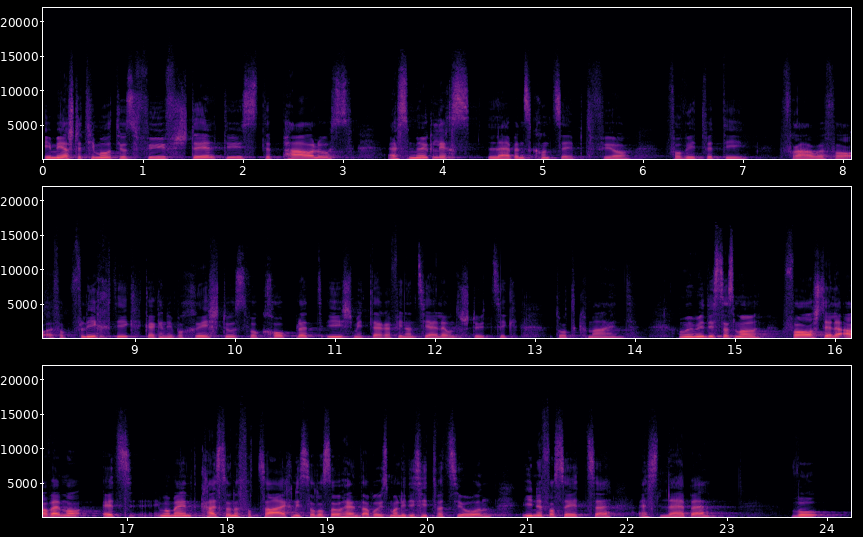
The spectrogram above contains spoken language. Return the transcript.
Im 1. Timotheus 5 stellt uns der Paulus ein mögliches Lebenskonzept für verwitwete Frauen vor. Eine Verpflichtung gegenüber Christus, die gekoppelt ist mit der finanziellen Unterstützung durch die Gemeinde. Und wir müssen uns das mal vorstellen, auch wenn wir jetzt im Moment kein so ein Verzeichnis oder so haben, aber uns mal in die Situation versetzen, ein Leben, wo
